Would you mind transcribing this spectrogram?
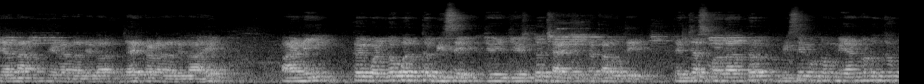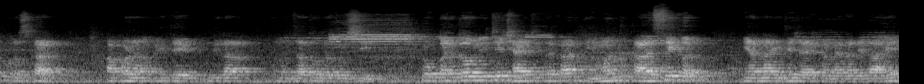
यांना देण्यात आलेला जाहीर करण्यात आलेला आहे. आणि काही बंडोपंत भिसे जे ज्येष्ठ छायाचित्रकार होते त्यांच्या स्मरणार्थ भिसे कुटुंबियांकडून जो पुरस्कार आपण इथे दिला जातो दरवर्षी तो कणकवलीचे छायाचित्रकार हेमंत काळसेकर यांना इथे जाहीर करण्यात आलेला आहे.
